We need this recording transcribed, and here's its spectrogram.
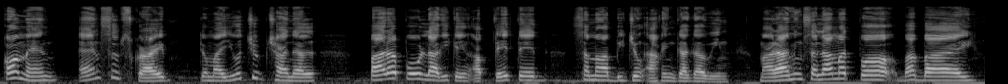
comment, and subscribe to my YouTube channel para po lagi kayong updated sa mga bidyong aking gagawin. Maraming salamat po. Bye-bye!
